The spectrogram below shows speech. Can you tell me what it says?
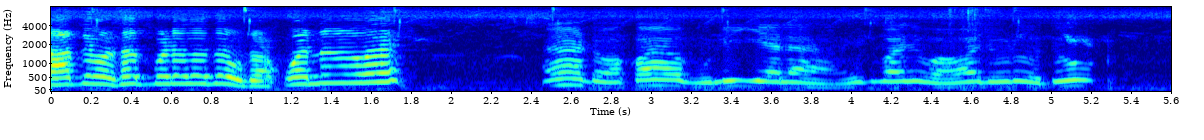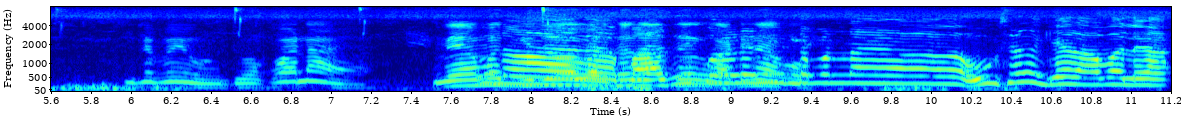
રાતે વરસાદ પડ્યો તો ઢોકવા ના આવે? હા ઢોકવા ભૂલી ગયા લા એક બાજુ વાવાઝોડું હતું. એટલે ભાઈ ઢોકવા ના આવ્યા. મેં એમ જ કીધું બાજરી પડે તમને હું છે ને ઘેર આવવા લ્યા?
